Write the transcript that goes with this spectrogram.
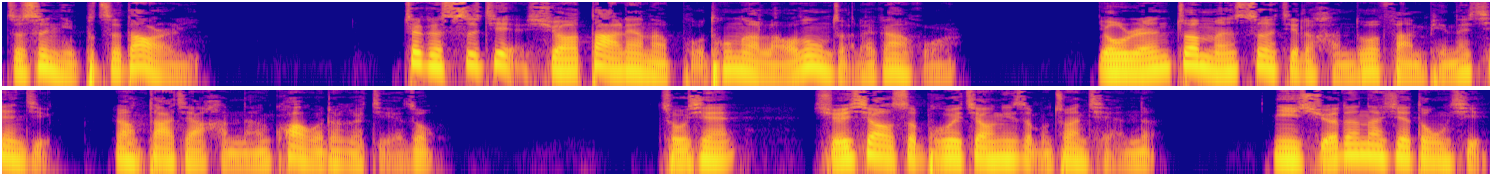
只是你不知道而已。这个世界需要大量的普通的劳动者来干活，有人专门设计了很多返贫的陷阱。让大家很难跨过这个节奏。首先，学校是不会教你怎么赚钱的，你学的那些东西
